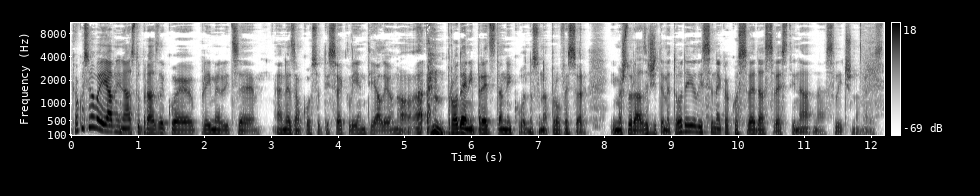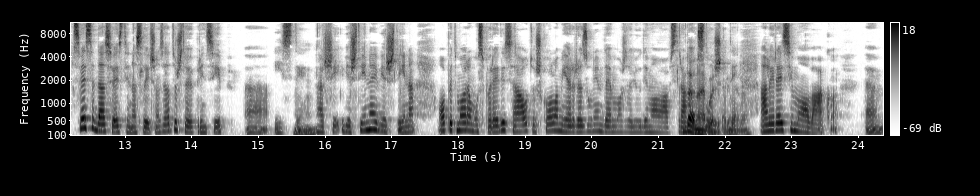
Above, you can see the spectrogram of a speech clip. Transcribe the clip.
Kako se ovaj javni nastup razlikuje primjerice, ne znam ko su ti sve klijenti, ali ono, prodajni predstavnik u odnosu na profesor, imaš tu različite metode ili se nekako sve da svesti na, na slično? Na? Sve se da svesti na slično, zato što je princip a, isti. Mhm. Znači, vještina je vještina. Opet moram usporediti sa autoškolom jer razumijem da je možda ljudima ovo abstraktno slušati. primjer. Ali recimo ovako, em,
